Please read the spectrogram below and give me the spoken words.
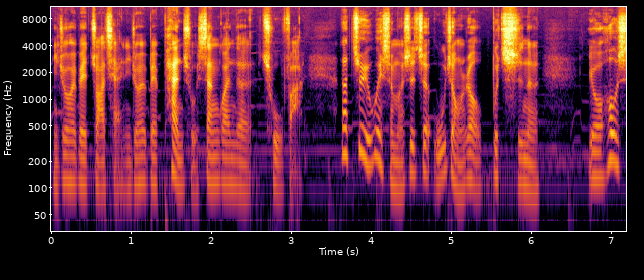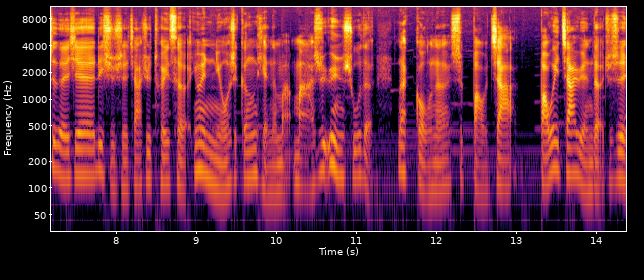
你就会被抓起来，你就会被判处相关的处罚。那至于为什么是这五种肉不吃呢？有后世的一些历史学家去推测，因为牛是耕田的嘛，马是运输的，那狗呢是保家、保卫家园的，就是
